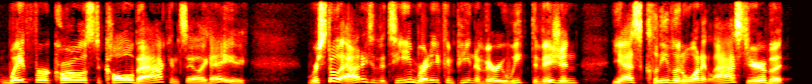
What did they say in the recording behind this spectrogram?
wait for Carlos to call back and say like, "Hey, we're still adding to the team, ready to compete in a very weak division." Yes, Cleveland won it last year, but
